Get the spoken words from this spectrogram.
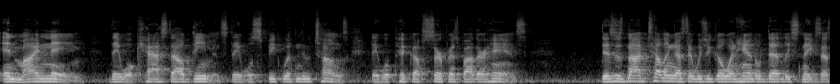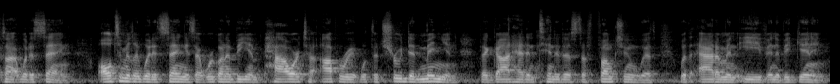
in my name. They will cast out demons. They will speak with new tongues. They will pick up serpents by their hands. This is not telling us that we should go and handle deadly snakes. That's not what it's saying. Ultimately, what it's saying is that we're going to be empowered to operate with the true dominion that God had intended us to function with, with Adam and Eve in the beginning.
